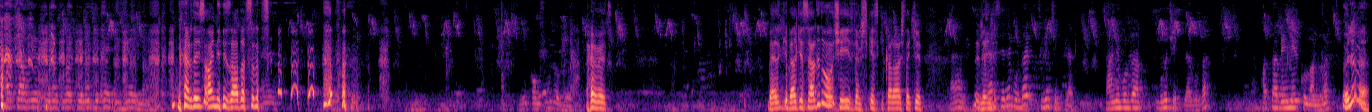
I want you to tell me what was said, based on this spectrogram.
Burada oturuyorum. O kaç yavru yapıyor, nasıl bakıyor, nasıl yapıyor izliyorum ben. Neredeyse aynı hizadasınız. Bizim komşumuz oluyor. evet. Belge, belgeselde de o şeyi izlemiştik eski Karaağaç'taki. Ha, geçen sene burada film çektiler. Sahne burada, bunu çektiler burada. Hatta benim evi kullandılar. Öyle mi?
